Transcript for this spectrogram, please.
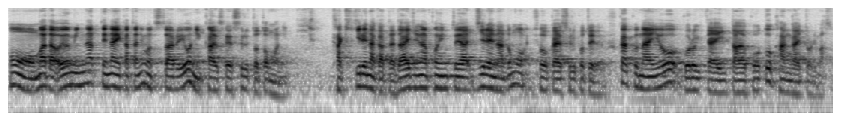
本をまだお読みになってない方にも伝わるように解説するとともに書ききれなかった大事なポイントや事例なども紹介することで深く内容をご理解いただこうと考えております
